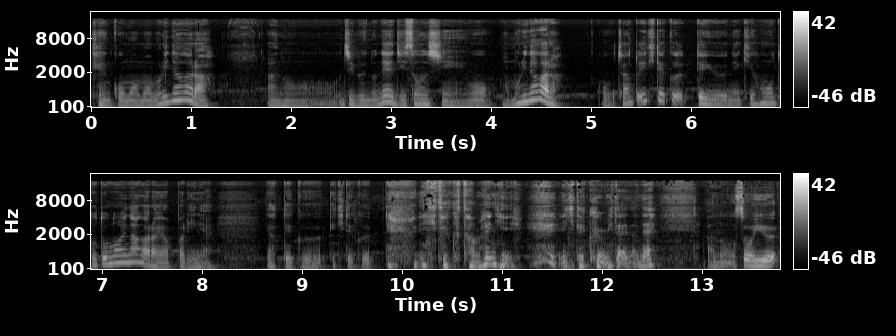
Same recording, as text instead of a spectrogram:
健康も守りながらあの自分のね自尊心を守りながらこうちゃんと生きていくっていうね基本を整えながらやっぱりねやっていく生きていく 生きていくために 生きていくみたいなねあのそういう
